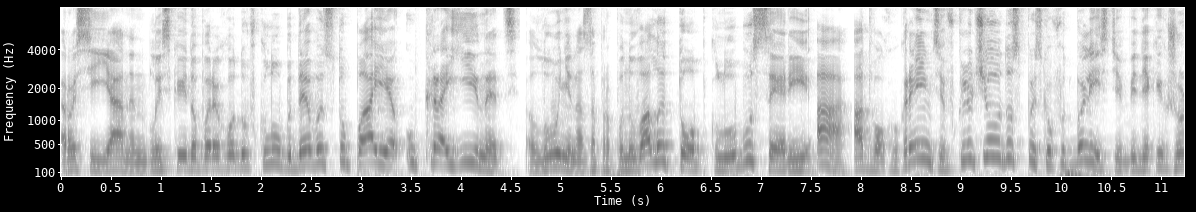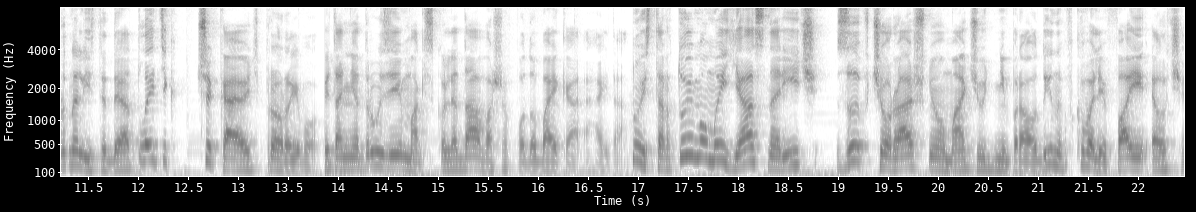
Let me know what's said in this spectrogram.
Росіянин близький до переходу в клуб, де виступає українець. Луніна запропонували топ клубу серії А, а двох українців включили до списку футболістів, від яких журналісти The Athletic чекають прориву. Вітання, друзі, Макс Коляда, ваша вподобайка гайда. Ну і стартуємо ми, ясна річ, з вчорашнього матчу Дніпра 1 в кваліфаї ЛЧ.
